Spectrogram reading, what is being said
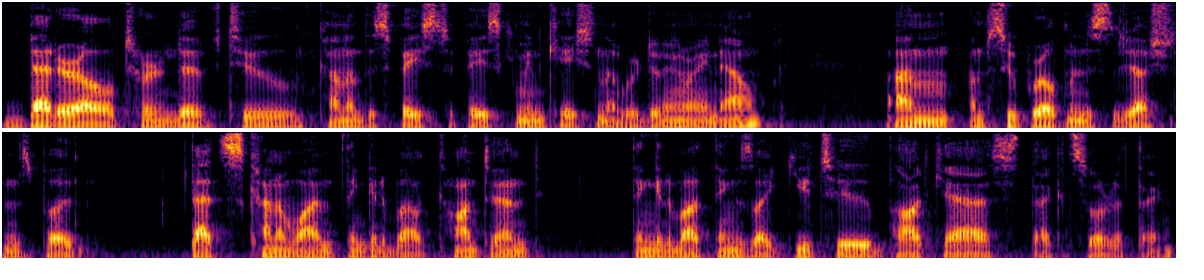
better alternative to kind of this face to face communication that we're doing right now. I'm I'm super open to suggestions, but that's kind of why I'm thinking about content, thinking about things like YouTube, podcasts, that sort of thing.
